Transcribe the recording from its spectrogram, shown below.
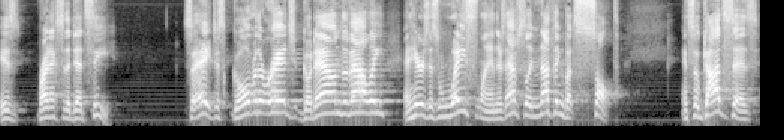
is right next to the Dead Sea. So, hey, just go over the ridge, go down the valley, and here's this wasteland. There's absolutely nothing but salt. And so God says,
